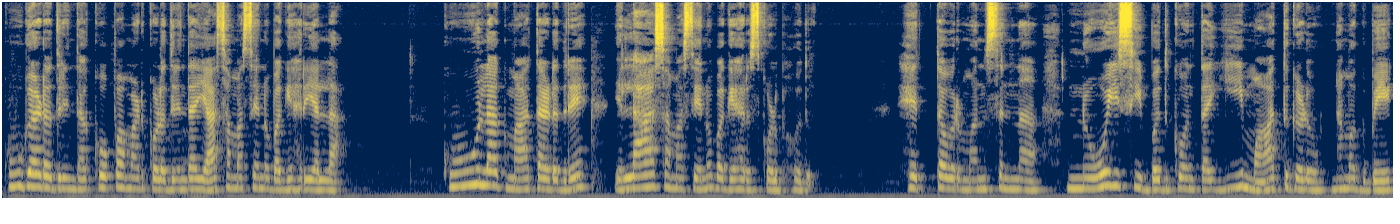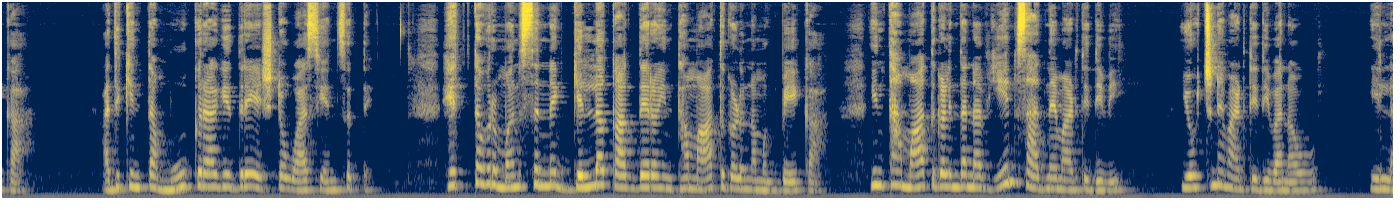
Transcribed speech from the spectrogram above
ಕೂಗಾಡೋದ್ರಿಂದ, ಕೋಪ ಮಾಡ್ಕೊಳ್ಳೋದ್ರಿಂದ ಯಾವ ಸಮಸ್ಯೆನೂ ಬಗೆಹರಿಯಲ್ಲ. ಕೂಲಾಗಿ ಮಾತಾಡಿದ್ರೆ ಎಲ್ಲ ಸಮಸ್ಯೆನೂ ಬಗೆಹರಿಸ್ಕೊಳ್ಬಹುದು. ಹೆತ್ತವ್ರ ಮನಸ್ಸನ್ನು ನೋಯಿಸಿ ಬದುಕುವಂಥ ಈ ಮಾತುಗಳು ನಮಗೆ ಬೇಕಾ? ಅದಕ್ಕಿಂತ ಮೂಕರಾಗಿದ್ದರೆ ಎಷ್ಟೋ ವಾಸಿ ಅನಿಸುತ್ತೆ. ಹೆತ್ತವ್ರ ಮನಸ್ಸನ್ನೇ ಗೆಲ್ಲಕ್ಕಾಗದೇ ಇರೋ ಇಂಥ ಮಾತುಗಳು ನಮಗೆ ಬೇಕಾ? ಇಂಥ ಮಾತುಗಳಿಂದ ನಾವು ಏನು ಸಾಧನೆ ಮಾಡ್ತಿದ್ದೀವಿ? ಯೋಚನೆ ಮಾಡ್ತಿದ್ದೀವ ನಾವು? ಇಲ್ಲ.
